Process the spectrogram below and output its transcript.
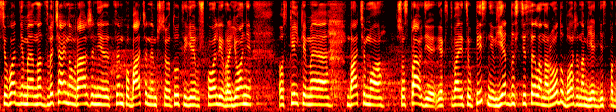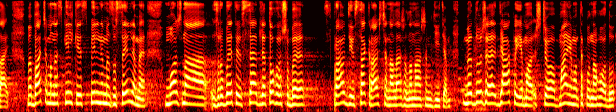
Сьогодні ми надзвичайно вражені цим побаченим, що тут є в школі, в районі, оскільки ми бачимо, що справді, як співається в пісні, в єдності сила народу, Боже нам єдність подай. Ми бачимо, наскільки спільними зусиллями можна зробити все для того, щоб Справді все краще належало нашим дітям. Ми дуже дякуємо, що маємо таку нагоду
